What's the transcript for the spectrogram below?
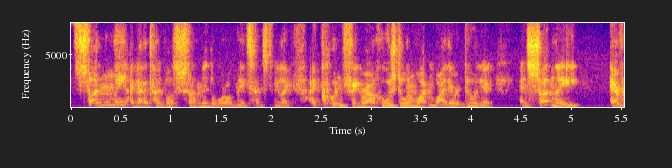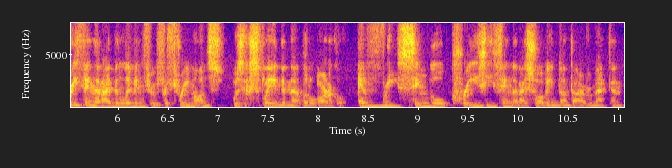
Suddenly, I got to tell you, well, suddenly the world made sense to me. Like I couldn't figure out who was doing what and why they were doing it. And suddenly, everything that I've been living through for three months was explained in that little article. Every single crazy thing that I saw being done to ivermectin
